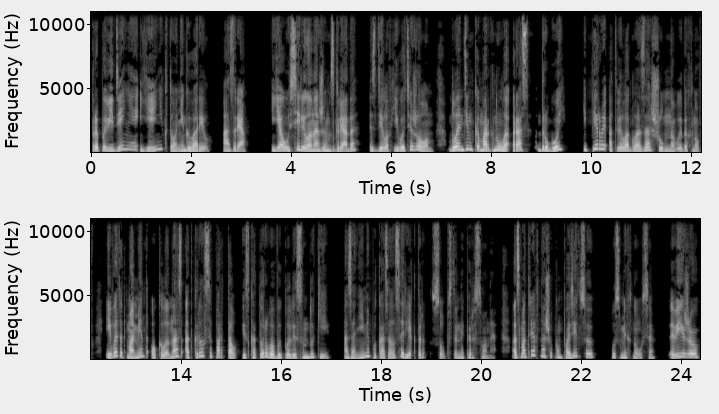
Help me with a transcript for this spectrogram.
Про поведение ей никто не говорил, а зря. Я усилила нажим взгляда, сделав его тяжелым. Блондинка моргнула раз, другой, и первой отвела глаза, шумно выдохнув. И в этот момент около нас открылся портал, из которого выплыли сундуки, а за ними показался ректор собственной персоны. Осмотрев нашу композицию, усмехнулся. «Вижу,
